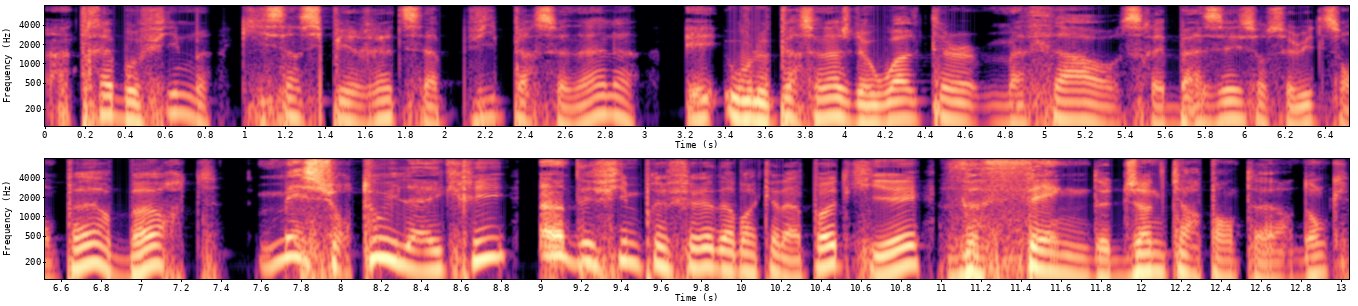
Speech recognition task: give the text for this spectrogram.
un très beau film qui s'inspirerait de sa vie personnelle et où le personnage de Walter Matthau serait basé sur celui de son père, Burt. Mais surtout, il a écrit un des films préférés d'Abracadapod qui est The Thing de John Carpenter. Donc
